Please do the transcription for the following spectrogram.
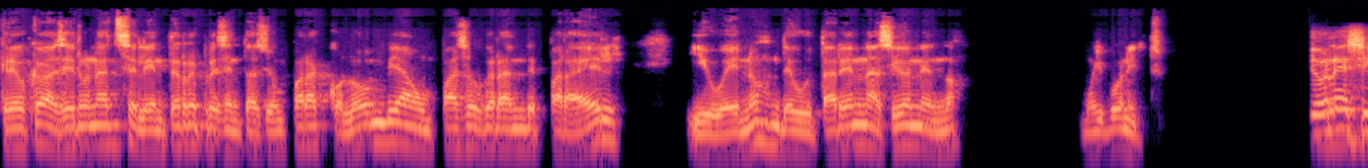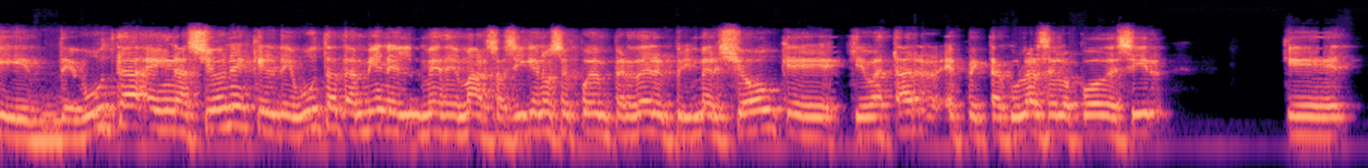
Creo que va a ser una excelente representación para Colombia, un paso grande para él y bueno, debutar en Naciones, ¿no? Muy bonito. Naciones y debuta en Naciones, que debuta también el mes de marzo, así que no se pueden perder el primer show que, que va a estar espectacular, se lo puedo decir, que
